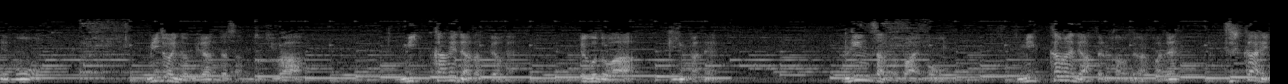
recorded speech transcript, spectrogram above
でも、緑のミランダさんの時は、3日目で当たったよね。ということは、銀がね、銀さんの場合も、3日目で当たる可能性があるからね、次回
